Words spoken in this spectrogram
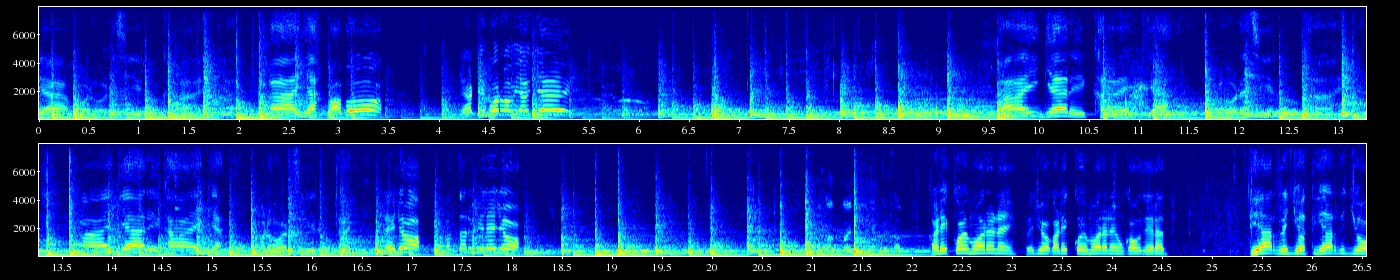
ગયા હોડ ખાઈ ગયા ખાઈ ગયા. બાબો રેટી ભરવા આવી આવજે. ખાઈ ગયા રે ખાઈ ગયા? હોડ શીરું ખાઈ. ખાઈ ગયા રે ખાઈ ગયા? હોડ શીરું ખાઈ. લઈ લો અત્તરમી લઈ લો ઘડીક કોઈ મોરે નહીં. રેજો ઘડીક કોઈ મોરે નહીં હું કહું ત્યારે તૈયાર રેજો તૈયાર રેજો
